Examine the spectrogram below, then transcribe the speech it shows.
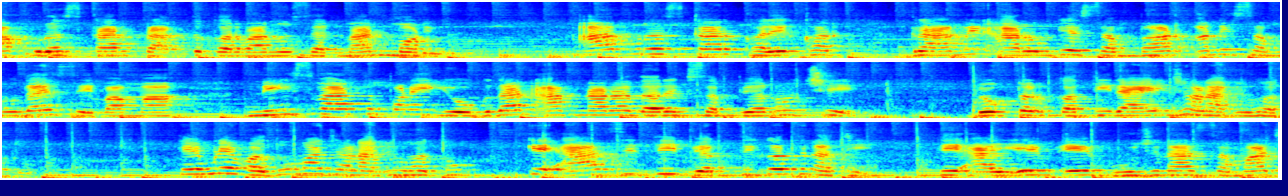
આ પુરસ્કાર પ્રાપ્ત કરવાનું સન્માન મળ્યું. આ પુરસ્કાર ખરેખર ગ્રામીણ આરોગ્ય સંભાળ અને સમુદાય સેવામાં નિસ્વાર્થપણે યોગદાન આપનારા દરેક સભ્યનો છે. ડોક્ટર કતિરાએ જણાવ્યું હતું. તેમણે વધુમાં જણાવ્યું હતું કે આ સિદ્ધિ વ્યક્તિગત નથી. તે આઈએમએ ભુજના સમાજ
